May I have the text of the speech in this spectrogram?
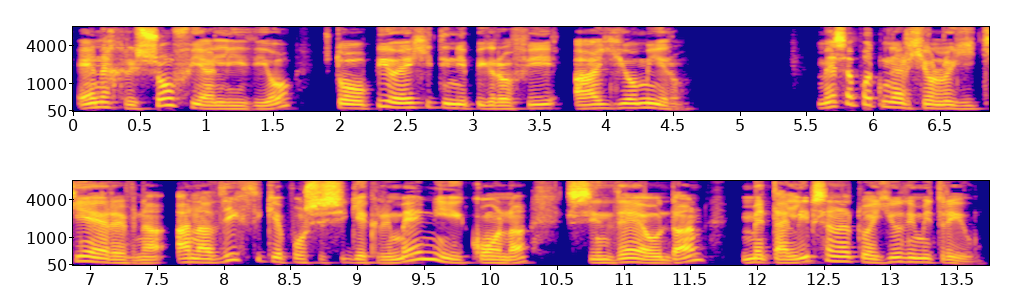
ένα χρυσό φιαλίδιο στο οποίο έχει την επιγραφή Άγιο Μύρο. Μέσα από την αρχαιολογική έρευνα αναδείχθηκε πως η συγκεκριμένη εικόνα συνδέονταν με τα λείψανα του Αγίου Δημητρίου.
